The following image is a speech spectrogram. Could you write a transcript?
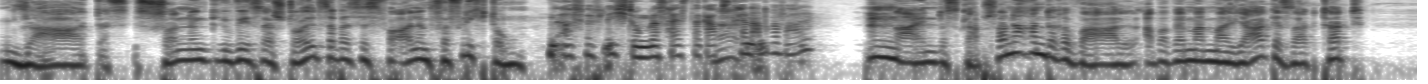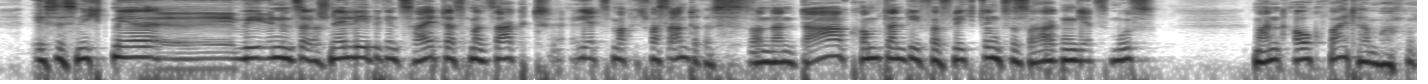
Ja, das ist schon ein gewisser Stolz, aber es ist vor allem Verpflichtung. Eine Verpflichtung. Das heißt, da gab es Ja. keine andere Wahl? Nein, das gab schon eine andere Wahl. Aber wenn man mal Ja gesagt hat, ist es nicht mehr äh, wie in unserer schnelllebigen Zeit, dass man sagt, jetzt mache ich was anderes, sondern da kommt dann die Verpflichtung zu sagen, jetzt muss man auch weitermachen.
